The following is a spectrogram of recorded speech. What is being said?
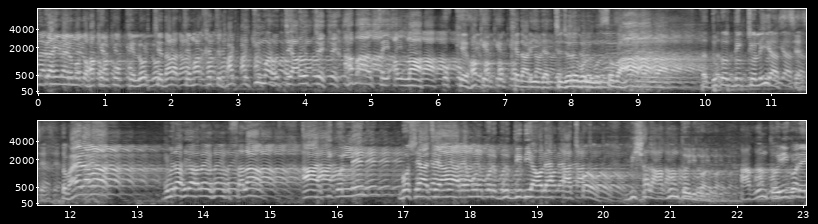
ইব্রাহিমের মতো হকের পক্ষে লড়ছে, দাঁড়াচ্ছে, মার খাচ্ছে ফাটছে চুমার হচ্ছে, আর হচ্ছে, আবার সেই আল্লাহ পক্ষে, হকের পক্ষে দাঁড়িয়ে যাচ্ছে। জোরে বলুন, সুবহানাল্লাহ। তা দুটো দিক চলেই আসছে। তো ভাইরা আমার ইব্রাহিম সালাম। আর কি করলেন? বসে আছে, আর এমন করে বুদ্ধি দিয়া হলে এক কাজ করো। বিশাল আগুন তৈরি করো। আগুন তৈরি করে,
